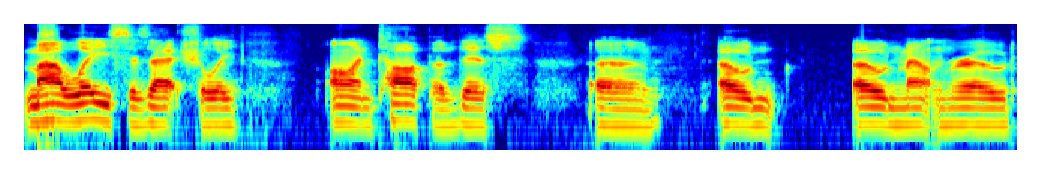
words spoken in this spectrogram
my lease is actually on top of this uh, old old mountain road,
